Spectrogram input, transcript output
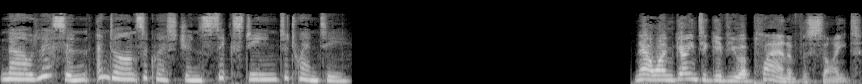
Now listen and answer questions 16 to 20. Now I'm going to give you a plan of the site,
